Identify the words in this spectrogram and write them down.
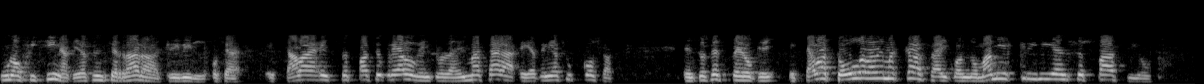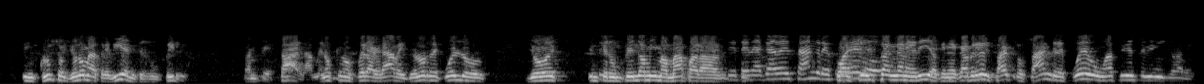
una oficina que ella se encerrara a escribir. O sea, estaba en su espacio creado dentro de la misma sala, ella tenía sus cosas. Entonces, pero que estaba toda la demás casa y cuando mami escribía en su espacio, incluso yo no me atrevía a interrumpirla, para empezar, a menos que no fuera grave. Yo no recuerdo yo interrumpiendo a mi mamá para... tenía que haber sangre, fuego. Cualquier sanganería, tenía que haber, exacto, sangre, fuego, un accidente bien grave.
